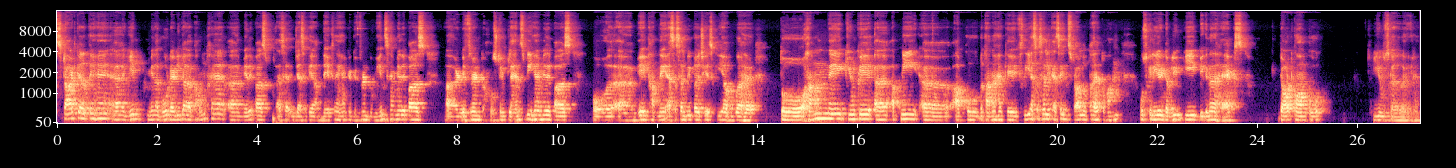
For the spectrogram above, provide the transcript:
स्टार्ट करते हैं ये मेरा गो डैडी का अकाउंट है। मेरे पास ऐसे, जैसे कि आप देख रहे हैं कि डिफरेंट डोमेन्स हैं मेरे पास डिफरेंट होस्टिंग प्लान्स भी हैं मेरे पास, और एक हमने एसएसएल भी परचेज किया हुआ है। तो हमने, क्योंकि अपनी आपको बताना है कि फ्री एसएसएल कैसे इंस्टॉल होता है तो हम उसके लिए W P beginner hacks dot com को यूज़ कर रहे हैं।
